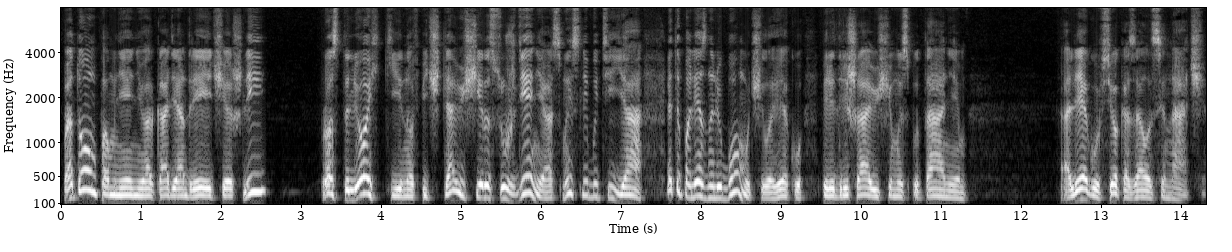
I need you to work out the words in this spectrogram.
Потом, по мнению Аркадия Андреевича, шли просто легкие, но впечатляющие рассуждения о смысле бытия. Это полезно любому человеку перед решающим испытанием – Олегу все казалось иначе.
